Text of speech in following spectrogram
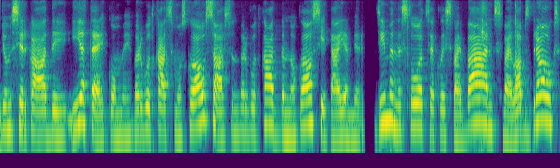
jums ir kādi ieteikumi, varbūt kāds mūs klausās, un varbūt kādam no klausītājiem ir ģimenes loceklis, vai bērns, vai labs draugs,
